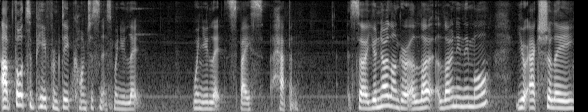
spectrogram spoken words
Uh, thoughts appear from deep consciousness when you let, when you let space happen. So you're no longer alo- alone anymore. You're actually,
